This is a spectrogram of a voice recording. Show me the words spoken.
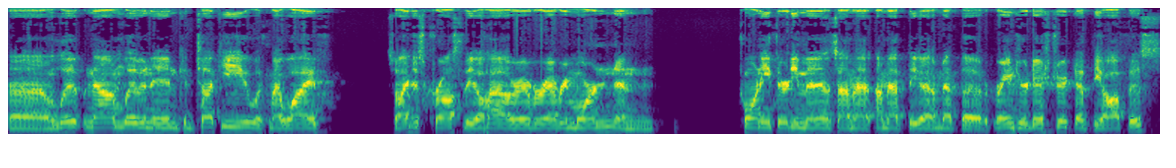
Uh, live now. I'm living in Kentucky with my wife. So I just cross the Ohio River every morning and 20, 30 minutes. I'm at I'm at the I'm at the ranger district at the office.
